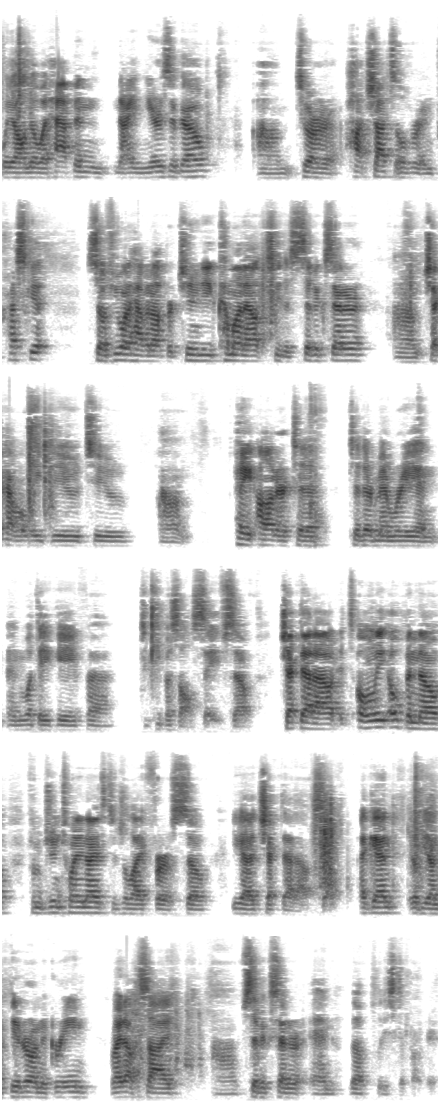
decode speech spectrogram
we all know what happened nine years ago um, to our hot shots over in Prescott. So if you want to have an opportunity, come on out to the Civic Center. Um, check out what we do to um, pay honor to to their memory and, and what they gave uh, to keep us all safe. So check that out. It's only open though from June 29th to July 1st. So you got to check that out. So again, it'll be on Theater on the Green right outside um, Civic Center and the police department.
